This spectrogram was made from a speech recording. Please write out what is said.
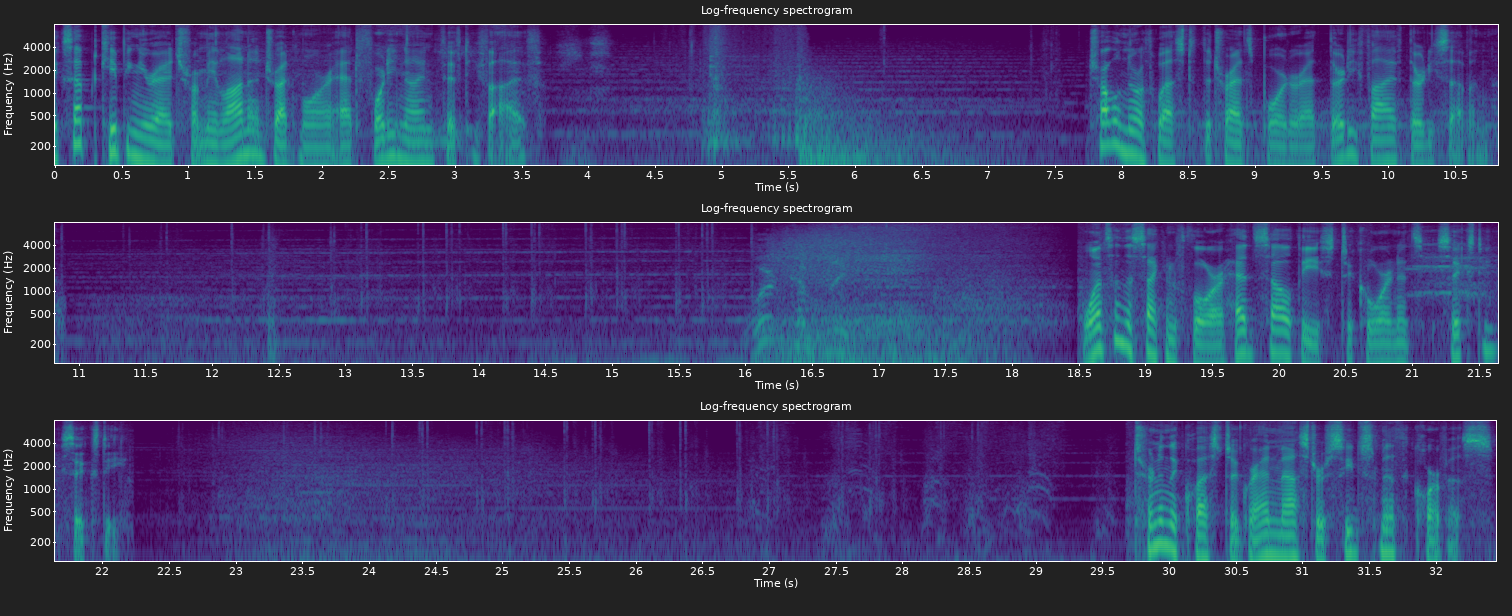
except keeping your edge from Ilana Dreadmore at 49.55. Travel northwest to the transporter at 35.37. Work complete. Once on the second floor, head southeast to coordinates 60, 60. Turn in the quest to Grandmaster Siegesmith Corvus.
